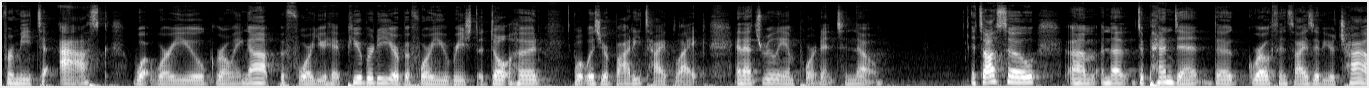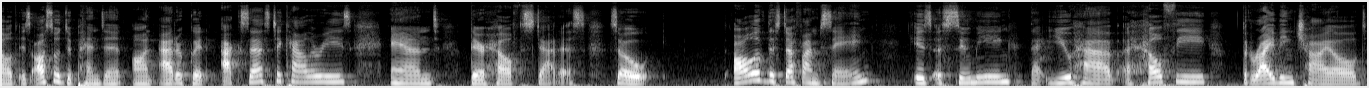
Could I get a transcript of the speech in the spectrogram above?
for me to ask what were you growing up before you hit puberty or before you reached adulthood? What was your body type like? And that's really important to know. It's also um, dependent, the growth and size of your child is also dependent on adequate access to calories and their health status. So, all of the stuff I'm saying is assuming that you have a healthy, thriving child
